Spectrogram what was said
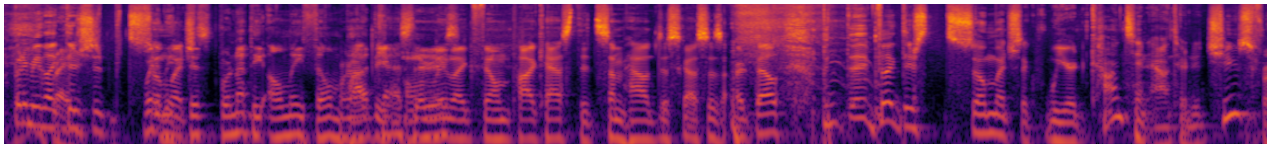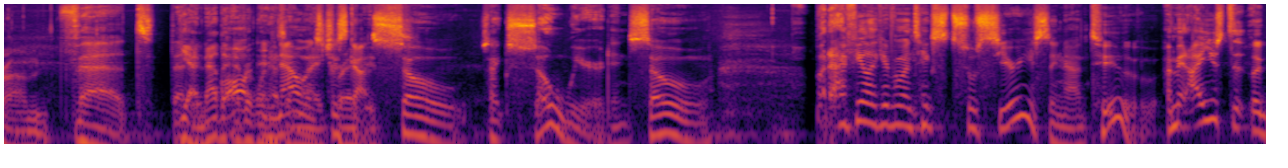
but i mean like right. there's just so minute, much this- we're not the only film we're not the podcast only like film podcast that somehow discusses art bell but i feel like there's so much like weird content out there to choose from that, that Yeah, now that all- everyone has a now it's mic, just right, got it's- so it's like so weird and so but I feel like everyone takes it so seriously now too. I mean, I used to like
